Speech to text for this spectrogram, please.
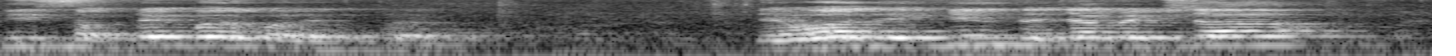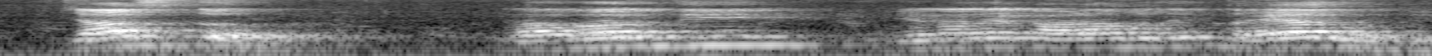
ती सप्टेंबर पर्यंत तेव्हा देखील त्याच्यापेक्षा जास्त लाभार्थी येणाऱ्या काळामध्ये तयार होते.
